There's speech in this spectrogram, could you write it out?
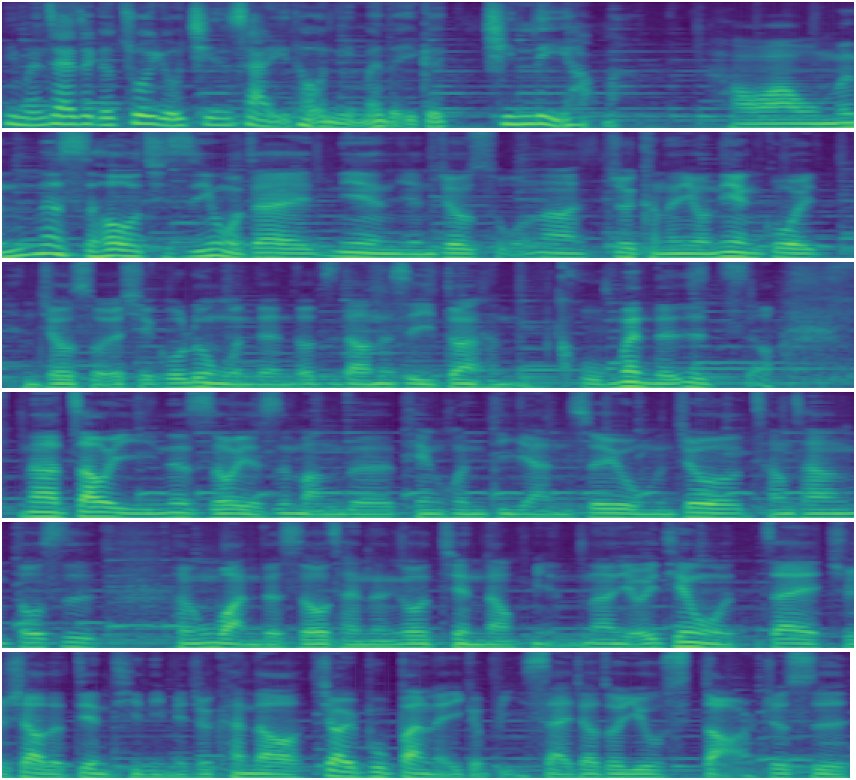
你们在这个桌游竞赛里头你们的一个经历，好吗？好啊，我们那时候其实因为我在念研究所，那就可能有念过研究所、有写过论文的人都知道，那是一段很苦闷的日子哦。那昭仪那时候也是忙得天昏地暗，所以我们就常常都是很晚的时候才能够见到面。那有一天我在学校的电梯里面就看到教育部办了一个比赛，叫做 U Star，就是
